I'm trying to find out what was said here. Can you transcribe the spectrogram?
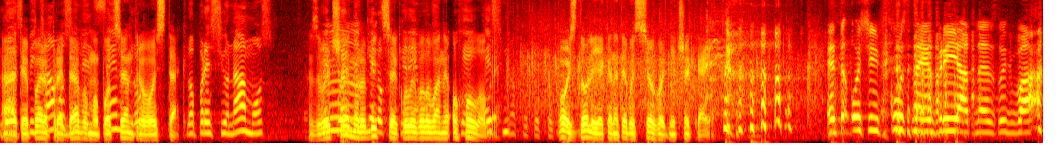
А тепер придавимо по центру ось так. Звичайно, робіть це, коли валовани охололи. Ось доля, яка на тебе сьогодні чекає. Это очень вкусная и приятная судьба.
